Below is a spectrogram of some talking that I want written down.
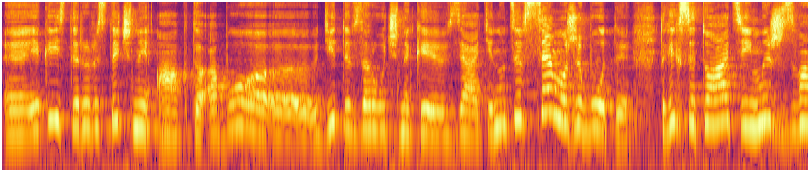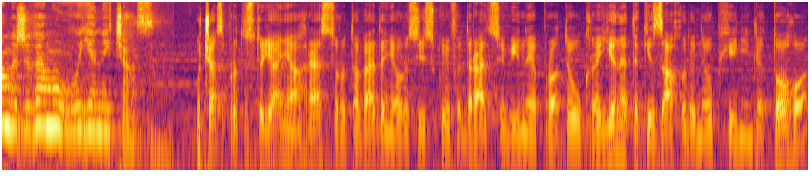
е, якийсь терористичний акт або е, діти в заручники взяті. Ну це все може бути. Таких ситуацій ми ж з вами живемо у воєнний час. У час протистояння агресору та ведення Російської Федерації війни проти України такі заходи необхідні для того,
